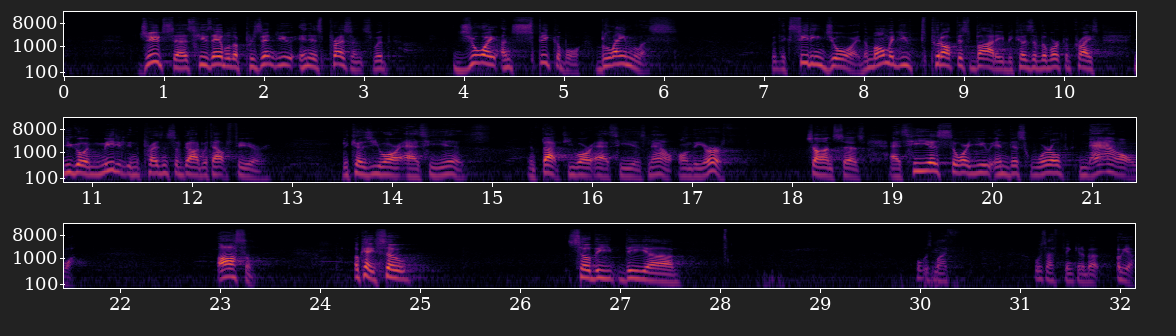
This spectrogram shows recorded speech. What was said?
Jude says He's able to present you in His presence with joy unspeakable, blameless, with exceeding joy. The moment you put off this body because of the work of Christ, you go immediately in the presence of God without fear because you are as He is. In fact, you are as He is now on the earth. John says, As He is, so are you in this world now. Awesome. Okay, so so the the uh, what was my what was I thinking about? Oh yeah.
